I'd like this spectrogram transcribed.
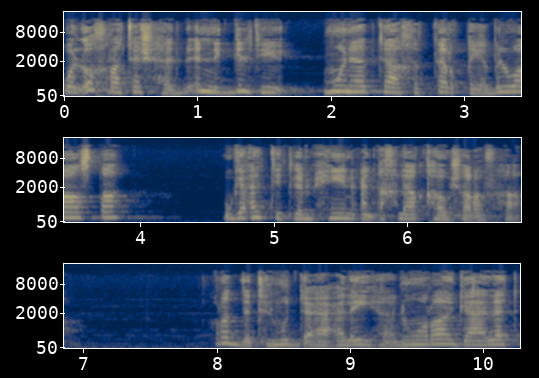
والأخرى تشهد بأنك قلتي منى بتاخذ ترقية بالواسطة وقعدتي تلمحين عن أخلاقها وشرفها. ردت المدعى عليها نورة قالت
